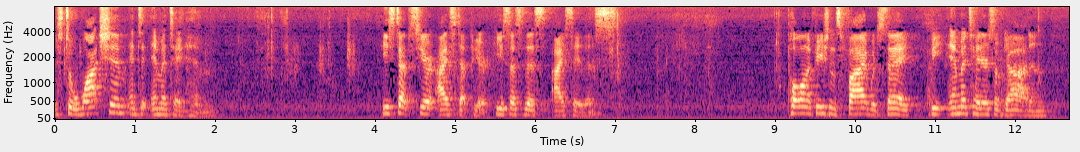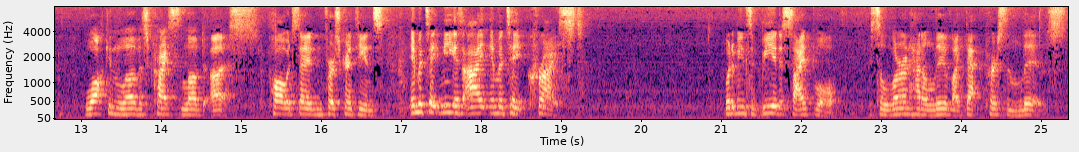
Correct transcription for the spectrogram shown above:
is to watch him and to imitate him. He steps here, I step here. He says this, I say this. Paul in Ephesians 5 would say, Be imitators of God and walk in love as Christ loved us. Paul would say in 1 Corinthians, Imitate me as I imitate Christ. What it means to be a disciple is to learn how to live like that person lives.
